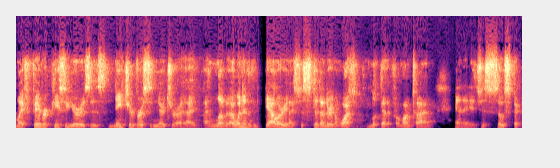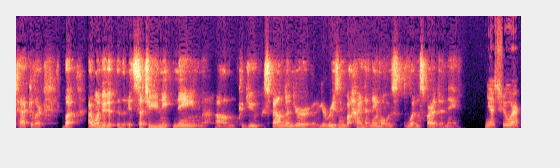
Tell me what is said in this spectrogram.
my favorite piece of yours is nature versus nurture. I, I, I, love it. I went into the gallery and I just stood under it and watched, looked at it for a long time, and it's just so spectacular. But I wondered, it's such a unique name. Um, could you expound on your your reasoning behind that name? What was what inspired that name? Yeah, sure.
